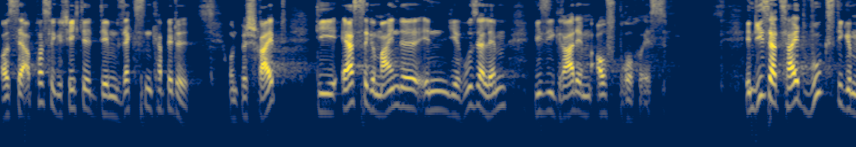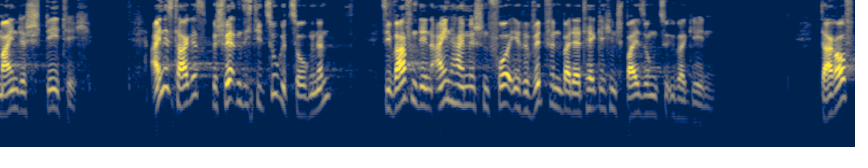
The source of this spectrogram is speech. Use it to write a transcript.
aus der Apostelgeschichte, dem sechsten Kapitel und beschreibt die erste Gemeinde in Jerusalem, wie sie gerade im Aufbruch ist. In dieser Zeit wuchs die Gemeinde stetig. Eines Tages beschwerten sich die Zugezogenen, sie warfen den Einheimischen vor, ihre Witwen bei der täglichen Speisung zu übergehen. Darauf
